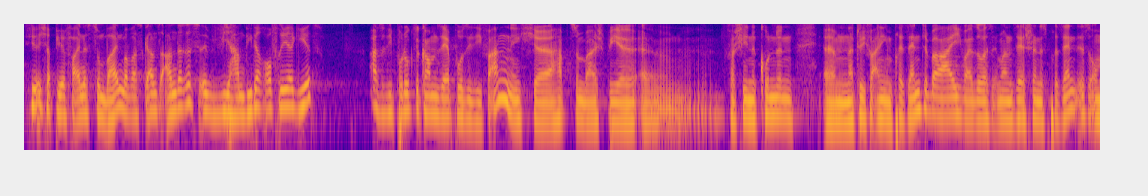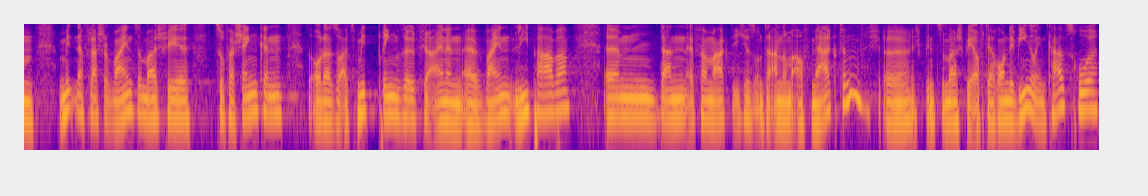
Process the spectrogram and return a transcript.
hier, ich habe hier Feines zum Wein, mal was ganz anderes. Äh, wie haben die darauf reagiert? Also die Produkte kommen sehr positiv an. Ich äh, habe zum Beispiel äh, verschiedene Kunden, ähm, natürlich vor allen Dingen im Präsentebereich, weil sowas immer ein sehr schönes Präsent ist, um mit einer Flasche Wein zum Beispiel zu verschenken oder so als Mitbringsel für einen äh, Weinliebhaber. Ähm, dann äh, vermarkte ich es unter anderem auf Märkten. Ich, äh, ich bin zum Beispiel auf der Ronde Vino in Karlsruhe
